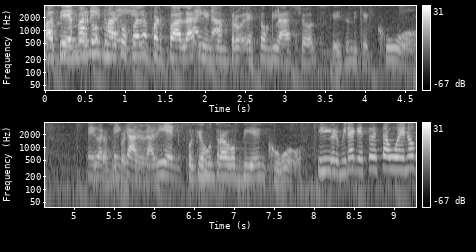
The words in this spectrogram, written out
Así es, Marco, Marco fue a la farfala y encontró estos glass shots que dicen que cool. Me, encanta, bien. Porque es un trago bien cool. Pero mira que esto está bueno.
